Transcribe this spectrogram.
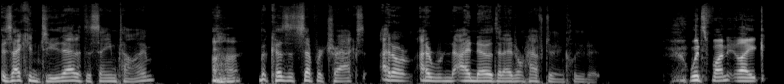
is I can do that at the same time Uh huh. because it's separate tracks. I don't. I I know that I don't have to include it. What's funny, like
